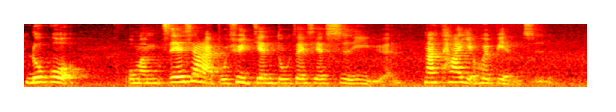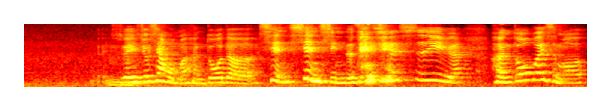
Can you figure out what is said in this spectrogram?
如果我们接下来不去监督这些市议员，那他也会贬值。对，所以就像我们很多的现现行的这些市议员，很多为什么？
